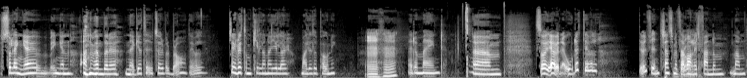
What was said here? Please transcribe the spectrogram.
så länge ingen använder det negativt så är det väl bra. Det är väl trevligt om killarna gillar My Little Pony. Mhm. Mm är domained. Um, så jag vet inte, ordet är väl det är väl fint. Känns som ett vanligt fandom-namn.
